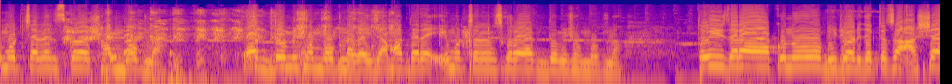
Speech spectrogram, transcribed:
ইমোট চ্যালেঞ্জ করা সম্ভব না। একদমই সম্ভব না গাইস আমার দ্বারা ইমোট চ্যালেঞ্জ করা একদমই সম্ভব না। তো এই যারা কোনো ভিডিওটি দেখতেছো, আশা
